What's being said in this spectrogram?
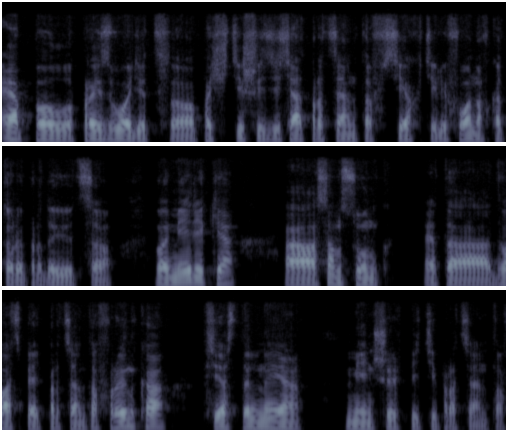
Apple производит э, почти 60% всех телефонов, которые продаются в Америке. А Samsung — это 25% рынка, все остальные меньше 5%.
